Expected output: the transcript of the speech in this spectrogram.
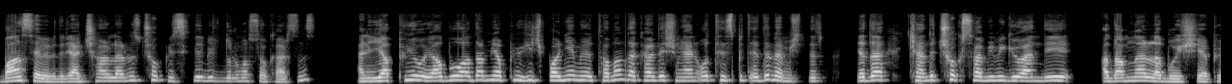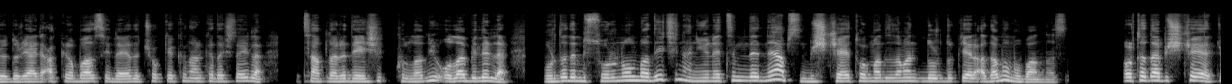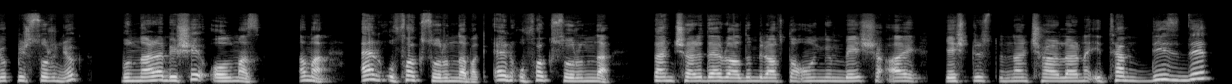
ban sebebidir. Yani çarlarınız çok riskli bir duruma sokarsınız. Hani yapıyor ya bu adam yapıyor hiç ban yemiyor tamam da kardeşim yani o tespit edilememiştir. Ya da kendi çok samimi güvendiği adamlarla bu işi yapıyordur. Yani akrabasıyla ya da çok yakın arkadaşlarıyla hesapları değişik kullanıyor olabilirler. Burada da bir sorun olmadığı için hani yönetimde ne yapsın? Bir şikayet olmadığı zaman durduk yere adamı mı banlasın? Ortada bir şikayet yok, bir sorun yok. Bunlara bir şey olmaz. Ama en ufak sorunda bak en ufak sorunda sen çarı devraldın bir hafta 10 gün 5 ay geçti üstünden çarlarına item dizdin.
